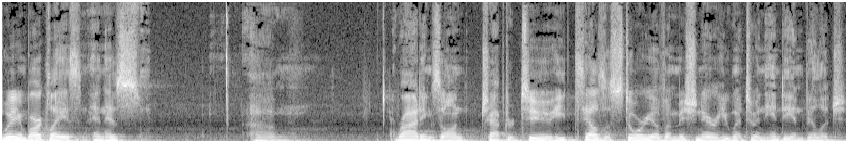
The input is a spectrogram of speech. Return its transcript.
William Barclay, in his um, writings on chapter 2, he tells a story of a missionary who went to an Indian village.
